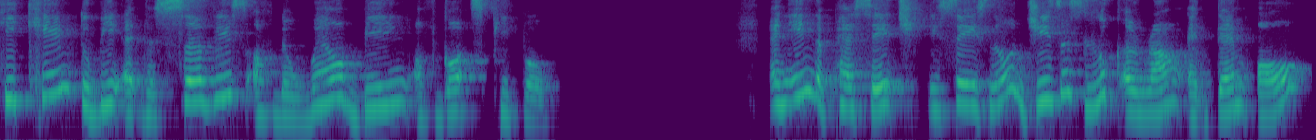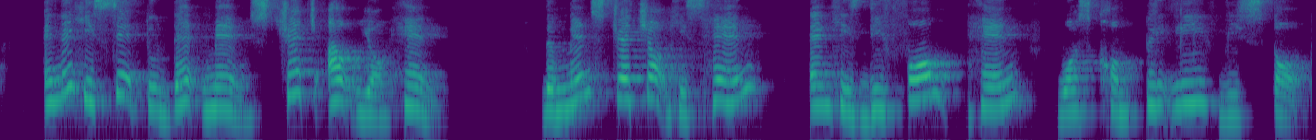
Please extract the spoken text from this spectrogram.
He came to be at the service of the well being of God's people. And in the passage, he says, No, Jesus looked around at them all, and then he said to that man, Stretch out your hand. The man stretched out his hand, and his deformed hand was completely restored.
